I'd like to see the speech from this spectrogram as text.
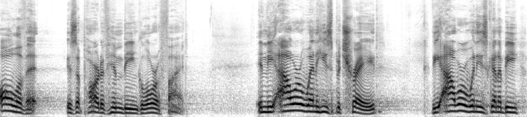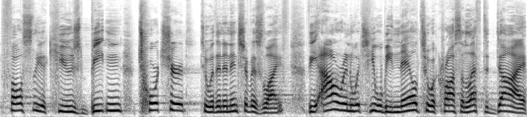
all of it is a part of him being glorified. In the hour when he's betrayed, the hour when he's going to be falsely accused, beaten, tortured to within an inch of his life, the hour in which he will be nailed to a cross and left to die,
